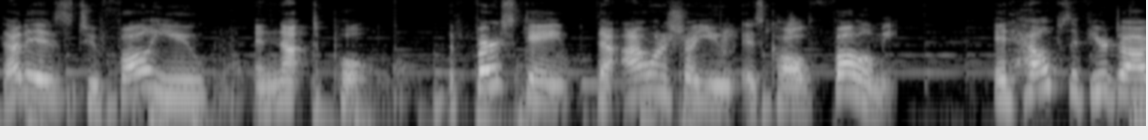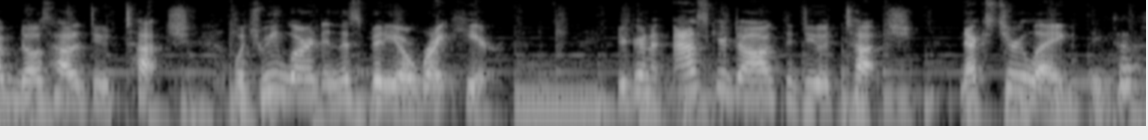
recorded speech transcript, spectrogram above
That is to follow you and not to pull. The first game that I want to show you is called Follow Me. It helps if your dog knows how to do touch, which we learned in this video right here. You're gonna ask your dog to do a touch next to your leg. They touch,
